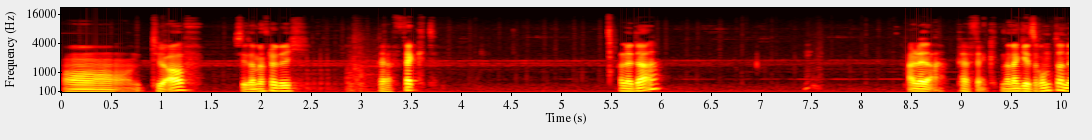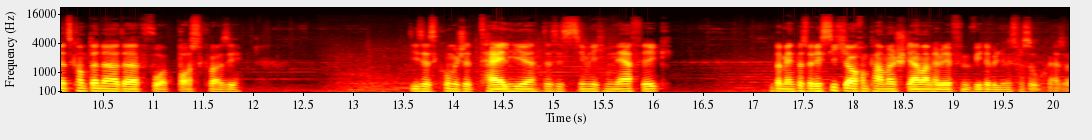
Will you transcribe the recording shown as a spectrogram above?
Und Tür auf. Sesam öffne dich. Perfekt. Alle da? Alle da. Perfekt. Na, dann geht's runter und jetzt kommt dann der, der Vorboss quasi. Dieses komische Teil hier, das ist ziemlich nervig. Und beim Endboss werde ich sicher auch ein paar Mal sterben, aber ich habe fünf Wiederbelebungsversuche, also.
